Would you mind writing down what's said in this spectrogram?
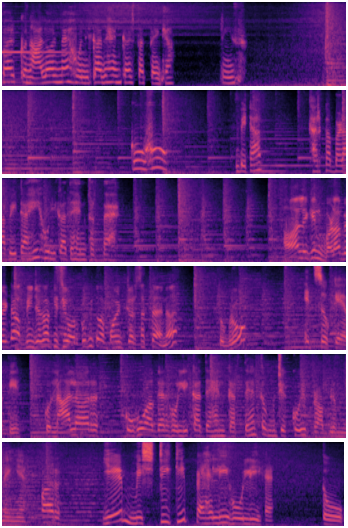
बार कुणाल और मैं होलिका दहन कर सकते हैं क्या? प्लीज़। कुहू। बेटा घर का बड़ा बेटा ही होलिका दहन करता है। हाँ लेकिन बड़ा बेटा अपनी जगह किसी और को भी तो अपॉइंट कर सकता है ना? तो bro it's okay Abir Kunal और कुहू अगर होली का दहन करते हैं तो मुझे कोई प्रॉब्लम नहीं है। पर ये मिष्टी की पहली होली है। तो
